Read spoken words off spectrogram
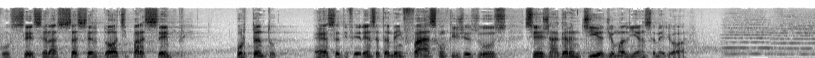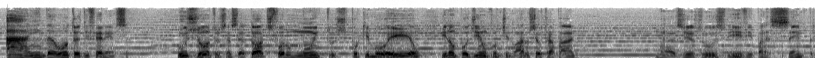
Você será sacerdote para sempre. Portanto, essa diferença também faz com que Jesus seja a garantia de uma aliança melhor há ainda outra diferença. Os outros sacerdotes foram muitos porque morriam e não podiam continuar o seu trabalho. Mas Jesus vive para sempre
